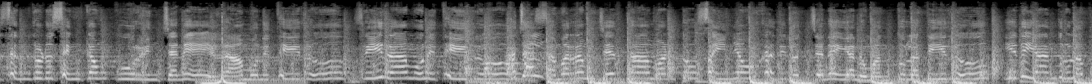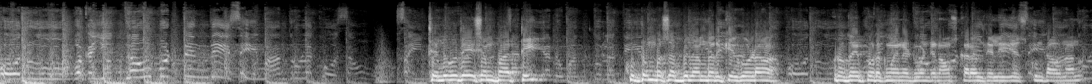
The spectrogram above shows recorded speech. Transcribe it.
శంఖం పూరించనే రాముని తీరు శ్రీరాముని తీరు. అచల్! సమరం చేద్దామంటూ సైన్యం కదిలొచ్చనే హనుమంతుల తీరు. ఇది ఆంధ్రుల పోరు. ఒక యుద్ధం పుట్టింది సీమాంధ్రుల కోసం. తెలుగుదేశం పార్టీ కుటుంబ సభ్యులందరికీ కూడా హృదయపూర్వకమైనటువంటి నమస్కారాలు తెలియజేసుకుంటా ఉన్నాను.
